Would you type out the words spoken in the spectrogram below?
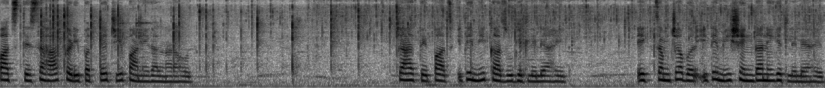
पाच ते सहा कढीपत्त्याची पाने घालणार आहोत. चार ते पाच इथे मी काजू घेतलेले आहेत. एक चमचाभर इथे मी शेंगदाणे घेतलेले आहेत.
